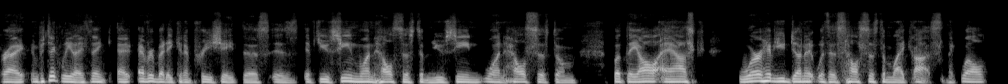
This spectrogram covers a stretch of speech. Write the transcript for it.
Right. And particularly, I think everybody can appreciate this is if you've seen one health system, you've seen one health system, but they all ask, where have you done it with this health system like us? Like, well,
